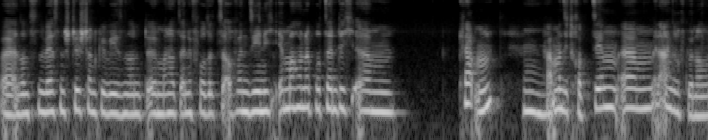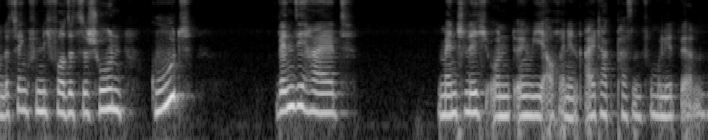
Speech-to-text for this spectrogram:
Weil ansonsten wäre es ein Stillstand gewesen und äh, man hat seine Vorsätze, auch wenn sie nicht immer hundertprozentig ähm, klappen, Mhm. hat man sie trotzdem ähm, in Angriff genommen. Und deswegen finde ich Vorsätze schon gut, wenn sie halt menschlich und irgendwie auch in den Alltag passend formuliert werden.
